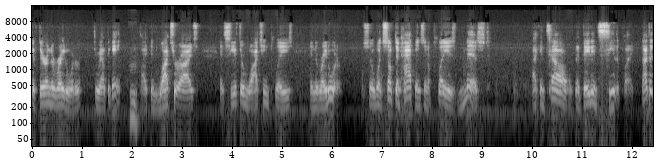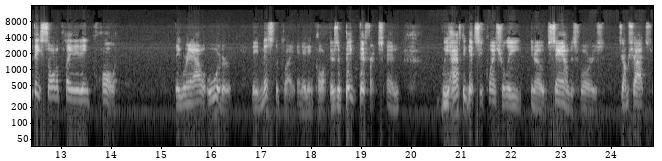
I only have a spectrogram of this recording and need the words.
if they're in the right order throughout the game. Hmm. I can watch their eyes and see if they're watching plays in the right order. So when something happens and a play is missed, I can tell that they didn't see the play. Not that they saw the play, they didn't call it. They were out of order. They missed the play and they didn't call it. There's a big difference, and we have to get sequentially, you know, sound as far as jump shots.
